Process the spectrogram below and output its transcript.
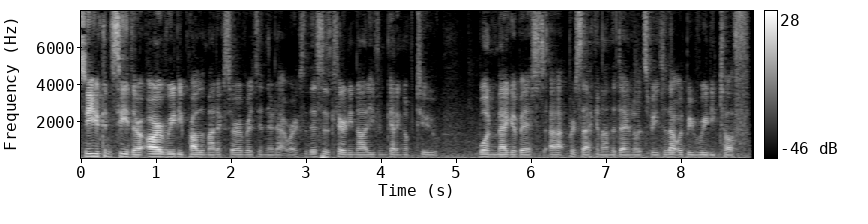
So you can see there are really problematic servers in their network. So this is clearly not even getting up to one megabit uh, per second on the download speed. So that would be really tough.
